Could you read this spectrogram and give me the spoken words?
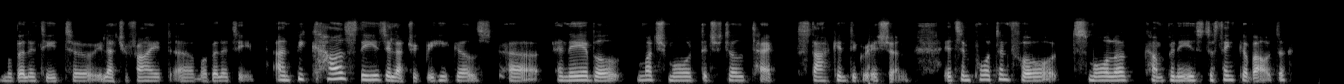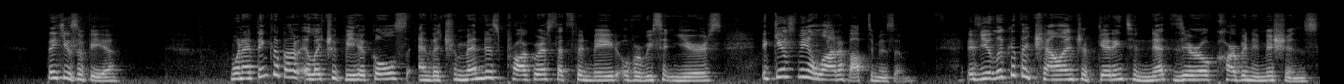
mobility to electrified uh, mobility. And because these electric vehicles uh, enable much more digital tech stack integration, it's important for smaller companies to think about. Thank you, Sophia. When I think about electric vehicles and the tremendous progress that's been made over recent years, it gives me a lot of optimism. If you look at the challenge of getting to net zero carbon emissions,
